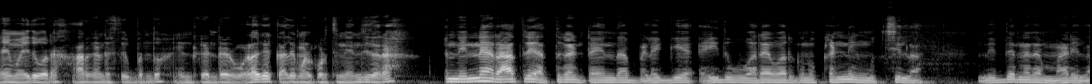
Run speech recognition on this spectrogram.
ಟೈಮ್ ಐದೂವರೆ, ಆರು ಗಂಟೆಗೆ ಬಂದು ಎಂಟು ಗಂಟೆ ಒಳಗೆ ಖಾಲಿ ಮಾಡಿಕೊಡ್ತೀನಿ ಎಂದಿದ್ದಾರೆ. ನಿನ್ನೆ ರಾತ್ರಿ ಹತ್ತು ಗಂಟೆಯಿಂದ ಬೆಳಗ್ಗೆ ಐದೂವರೆವರೆಗೂ ಕಣ್ಣಿಗೆ ಮುಚ್ಚಿಲ್ಲ ನಿದ್ದೆ ಅನ್ನೋದೇ ಮಾಡಿಲ್ಲ.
